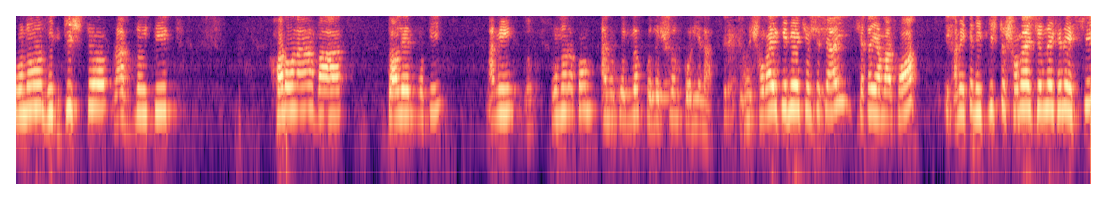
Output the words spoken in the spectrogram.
কোনো নির্দিষ্ট রাজনৈতিক ঘটনা বা দলের প্রতি আমি কোন রকম আনুকূল্য প্রদর্শন করি না। আমি সবাইকে নিয়ে চলতে চাই সেটাই আমার পথ। আমি একটা নির্দিষ্ট সময়ের জন্য এখানে এসেছি।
